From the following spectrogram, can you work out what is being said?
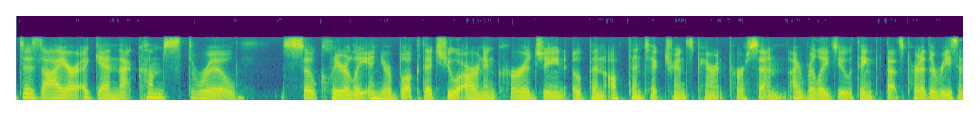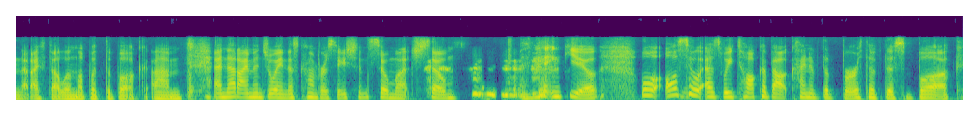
desire, again, that comes through so clearly in your book that you are an encouraging, open, authentic, transparent person. I really do think that that's part of the reason that I fell in love with the book um, and that I'm enjoying this conversation so much. So thank you. Well, also, as we talk about kind of the birth of this book,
